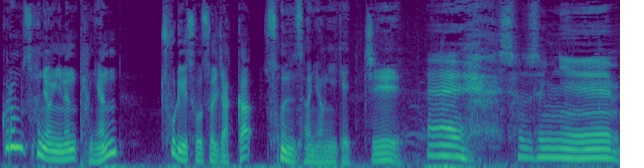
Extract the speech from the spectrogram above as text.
그럼 선영이는 당연 추리소설 작가 손선영이겠지. 에이, 선생님.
